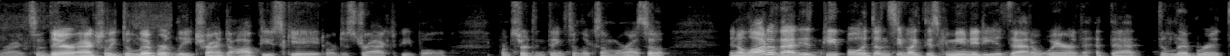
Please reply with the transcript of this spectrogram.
Right. So they're actually deliberately trying to obfuscate or distract people from certain things to look somewhere else. So, and a lot of that is people. It doesn't seem like this community is that aware that that deliberate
